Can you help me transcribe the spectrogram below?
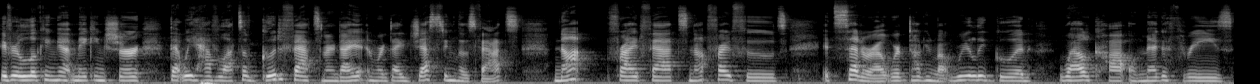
If you're looking at making sure that we have lots of good fats in our diet and we're digesting those fats, not fried fats, not fried foods, etc. We're talking about really good wild caught omega 3s,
